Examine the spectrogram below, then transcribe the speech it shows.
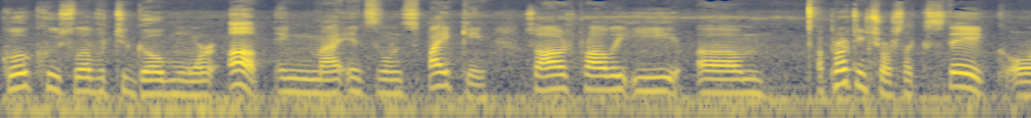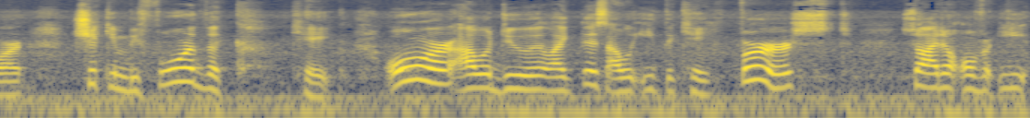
glucose level to go more up in my insulin spiking. So I would probably eat um, a protein source like steak or chicken before the cake. Or I would do it like this. I would eat the cake first so I don't overeat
